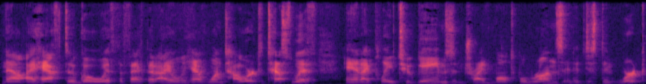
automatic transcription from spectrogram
now I have to go with the fact that I only have one tower to test with and I played two games and tried multiple runs and it just didn't work.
